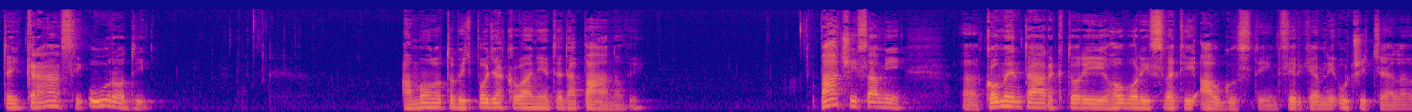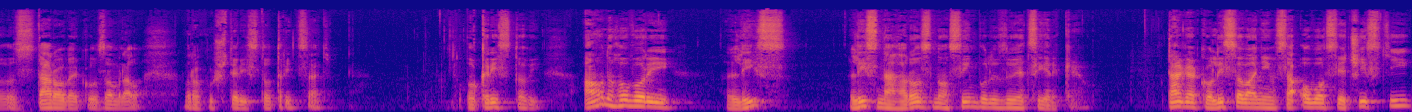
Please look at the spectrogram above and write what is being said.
tej krásy, úrody. A mohlo to byť poďakovanie teda pánovi. Páči sa mi e, komentár, ktorý hovorí svätý Augustín, cirkevný učiteľ z staroveku, zomrel v roku 430 po Kristovi. A on hovorí, lis, lis na hrozno symbolizuje církev. Tak ako lisovaním sa ovocie čistí,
